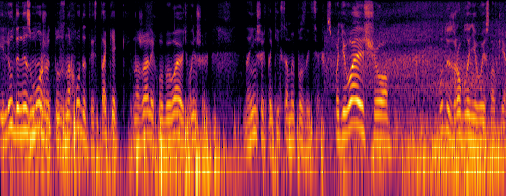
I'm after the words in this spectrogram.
і люди не зможуть тут знаходитись, так як, на жаль, їх вибивають в інших, на інших таких самих позиціях. Сподіваюсь, що будуть зроблені висновки.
